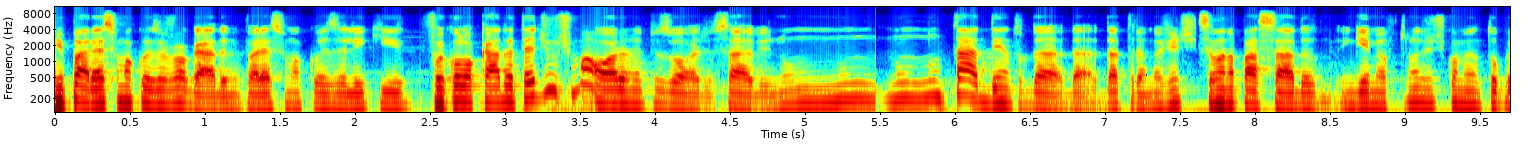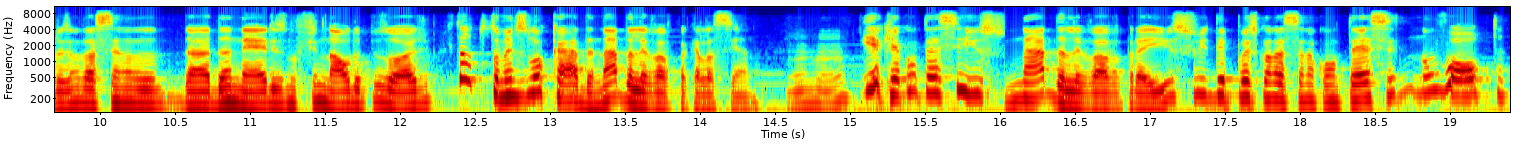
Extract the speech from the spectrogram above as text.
Me parece uma coisa jogada, me parece uma coisa ali que foi colocada até de última hora no episódio, sabe? Não, não, não, não tá dentro da, da, da trama. A gente, semana passada, em Game of Thrones, a gente comentou, por exemplo, da cena da Daenerys no final do episódio, que tava totalmente deslocada, nada levava pra aquela cena. Uhum. E aqui acontece isso, nada levava pra isso e depois quando a cena acontece, não volta.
